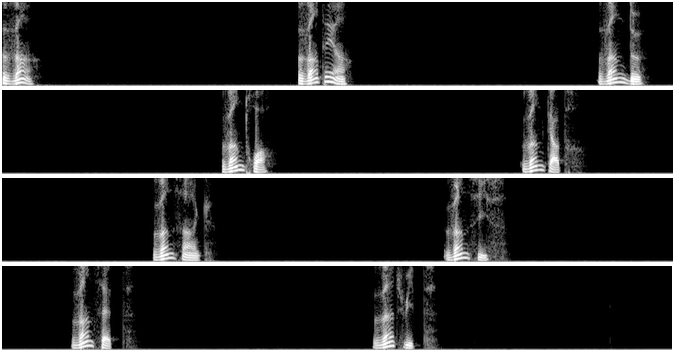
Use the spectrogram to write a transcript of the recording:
vingt, vingt et un, vingt-deux, vingt-trois, vingt-quatre, vingt-cinq, vingt-six, vingt-sept, vingt-huit,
